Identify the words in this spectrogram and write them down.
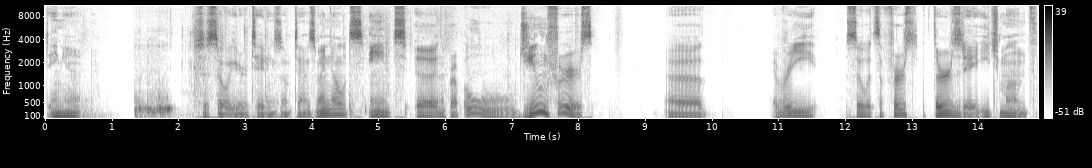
dang it. It's just so irritating sometimes. My notes ain't uh in the proper. Ooh, June first. Uh, every so it's the first Thursday each month.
